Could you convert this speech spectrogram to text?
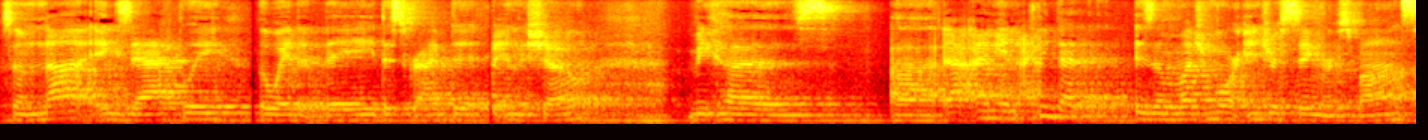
So not exactly the way that they described it in the show, because uh, I mean I think that is a much more interesting response,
